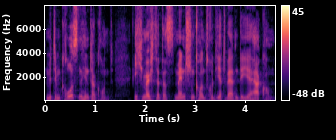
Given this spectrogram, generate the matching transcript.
mit dem großen Hintergrund, ich möchte, dass Menschen kontrolliert werden, die hierher kommen.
